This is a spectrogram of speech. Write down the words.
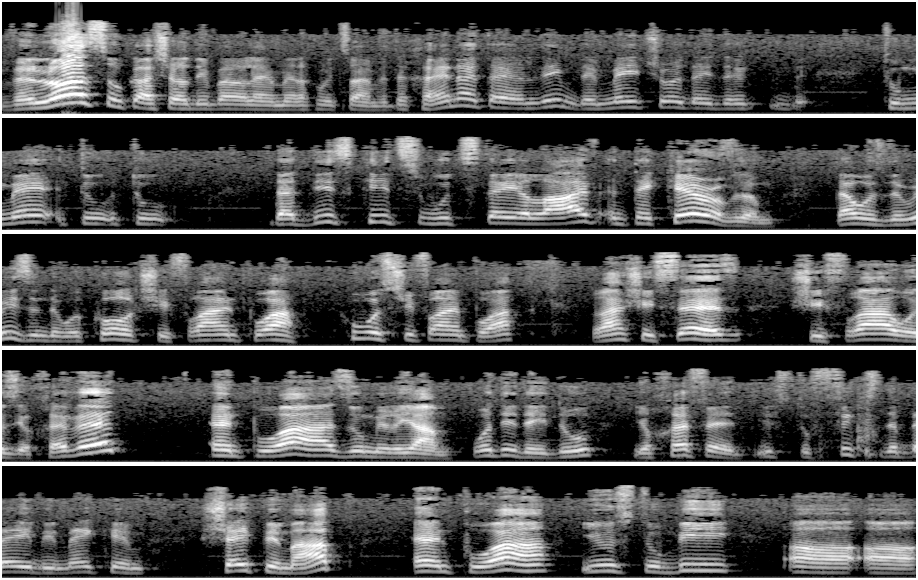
ולא עשו כאשר דיבר אליהם מלך מצרים ותחיינה את הילדים they made sure they, they, to, to, to, that these kids would stay alive and take care of them. That was the reason they were called Shifra and Puah. Who was Shifra and Puah? Rashi says Shifra was Yocheved and Puah zu Miriam. What did they do? Yocheved used to fix the baby, make him, shape him up, and Puah used to be uh, uh,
